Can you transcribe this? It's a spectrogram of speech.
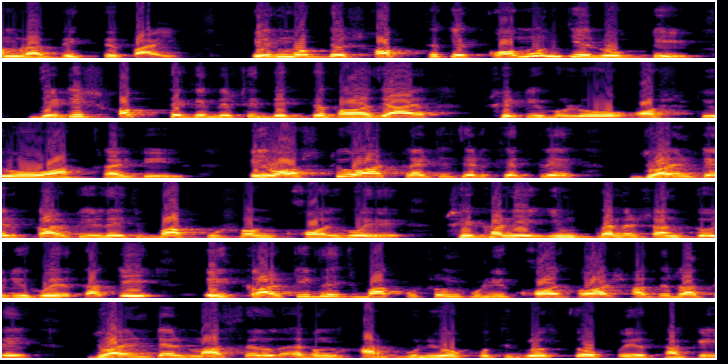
আমরা দেখতে পাই। এর মধ্যে সব থেকে কমন যে রোগটি, যেটি সব থেকে বেশি দেখতে পাওয়া যায়, সেটি হলো অস্টিও আর্থ্রাইটিস এই অস্টিও আর্থ্রাইটিসের ক্ষেত্রে জয়েন্টের কার্টিলেজ বা কুশন ক্ষয় হয়ে সেখানে ইনফ্লামেশন তৈরি হয়ে থাকে। এই কার্টিলেজ বা কুশনগুলি ক্ষয় হওয়ার সাথে সাথে জয়েন্টের মাসেল এবং হাড়গুলিও ক্ষতিগ্রস্ত হয়ে থাকে।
